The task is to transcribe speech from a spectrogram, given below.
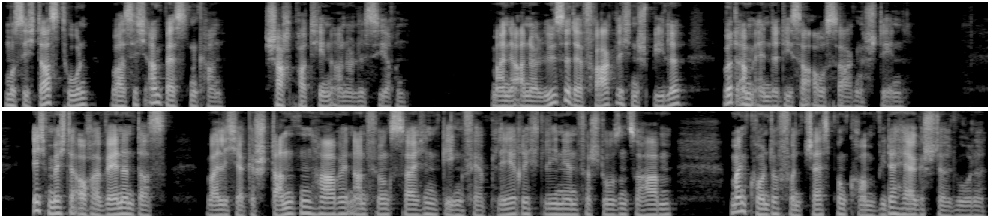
muss ich das tun, was ich am besten kann, Schachpartien analysieren. Meine Analyse der fraglichen Spiele wird am Ende dieser Aussagen stehen. Ich möchte auch erwähnen, dass, weil ich ja gestanden habe, in Anführungszeichen, gegen Fairplay-Richtlinien verstoßen zu haben, mein Konto von chess.com wiederhergestellt wurde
